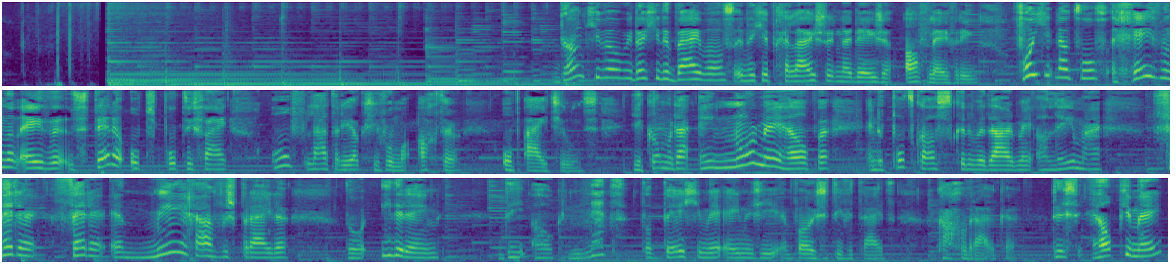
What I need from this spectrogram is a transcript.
Dankjewel weer dat je erbij was en dat je hebt geluisterd naar deze aflevering. Vond je het nou tof? Geef me dan even sterren op Spotify of laat een reactie voor me achter op iTunes. Je kan me daar enorm mee helpen en de podcast kunnen we daarmee alleen maar verder, verder en meer gaan verspreiden door iedereen die ook net dat beetje meer energie en positiviteit kan gebruiken. Dus help je mee?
